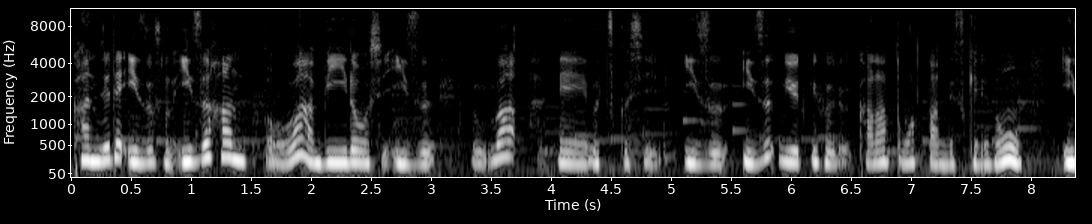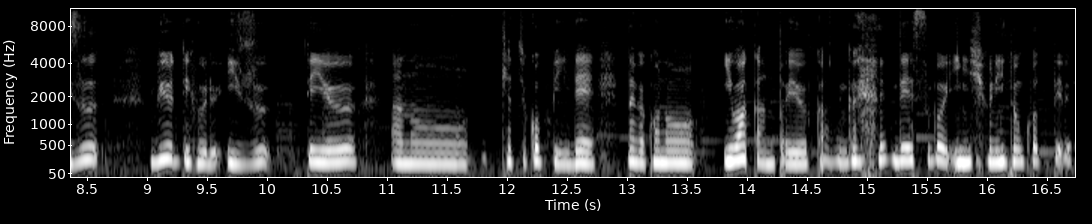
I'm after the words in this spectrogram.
漢字で伊豆その伊豆半島は be 動詞 isは、えー、美しい伊豆 is beautiful かなと思ったんですけれども伊豆 beautiful 伊豆っていう、あのー、キャッチコピーでなんかこの違和感というか ですごい印象に残ってる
